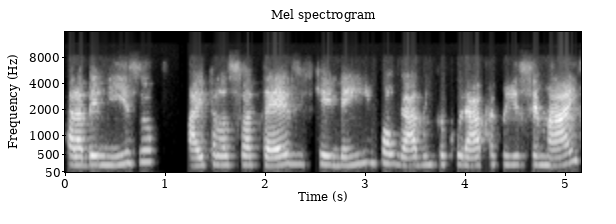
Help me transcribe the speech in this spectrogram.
parabenizo aí pela sua tese, fiquei bem empolgada em procurar para conhecer mais.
